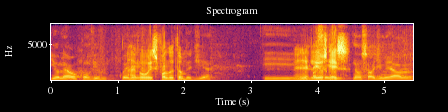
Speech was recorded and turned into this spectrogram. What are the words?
E o Léo convivo com ele I've always followed todo them. dia. E In eu Leo's case, não só admirá-lo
